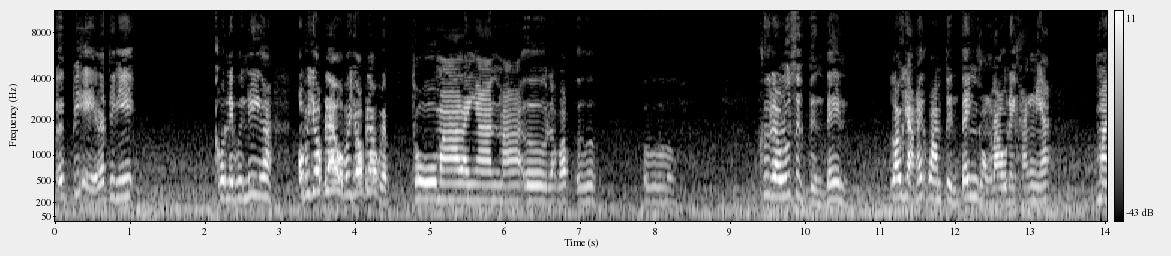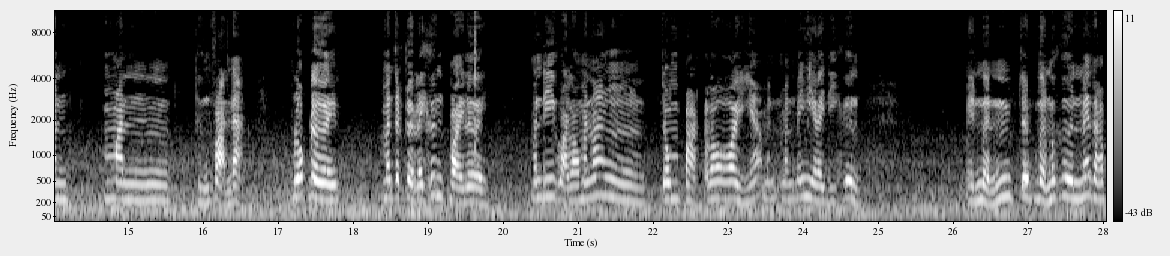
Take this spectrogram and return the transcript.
เอ้ยพี่เอ๋แล้วทีนี้ คนในพื้นที่ก็อพยพแล้วอพยพแล้วแบบโทรมารายงานมา เออ แล้วว่าเออ เออ คือเรารู้สึกตื่นเต้น เราอยากให้ความตื่นเต้นของเราในครั้งเนี้ย มันมันถึงฝันอะลบเลย มันจะเกิดอะไรขึ้นปล่อยเลย มันดีกว่าเรามานั่งจมปากรอยอย่างเงี้ย มันมันไม่มีอะไรดีขึ้นเห็นเหมือนจะเหมือนเมื่อคืนแม่ทับ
